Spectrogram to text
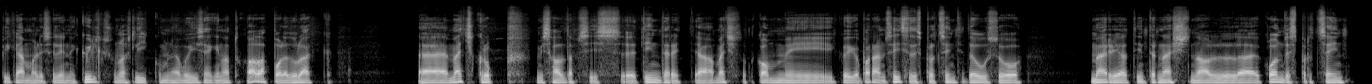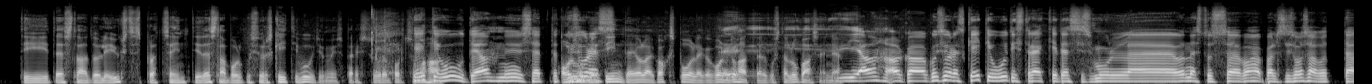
pigem oli selline külgsuunas liikumine või isegi natuke allapoole tulek. Äh, Match Group, mis haldab siis äh, Tinderit ja Match.com'i kõige parem seitseteist protsenti tõusu. Marriott International kolmteist protsenti protsenti, Tesla tuli üksteist protsenti, Tesla puhul kusjuures Katie Wood ju müüs päris suure portsu maha. Katie Wood jah müüs, et, et olgugi kusjuures... et hind ei ole kaks pool ega kolm tuhat veel, kus ta lubas on ju. jah, aga kusjuures Katie Woodist rääkides, siis mul õnnestus vahepeal siis osa võtta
